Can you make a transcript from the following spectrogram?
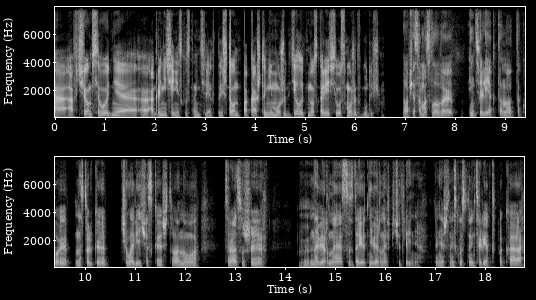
А, а в чем сегодня э, ограничение искусственного интеллекта? То есть что он пока что не может делать, но, скорее всего, сможет в будущем? Ну, вообще, само слово «интеллект», оно такое настолько человеческое, что оно сразу же, наверное, создает неверное впечатление. Конечно, искусственный интеллект пока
